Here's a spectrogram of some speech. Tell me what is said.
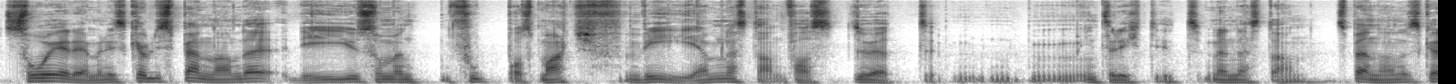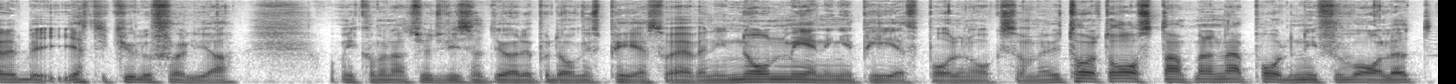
Så är det, men det ska bli spännande. Det är ju som en fotbollsmatch, VM nästan, fast du vet, mm, inte riktigt, men nästan. Spännande ska det bli. Jättekul att följa. Och vi kommer naturligtvis att göra det på dagens PS och även i någon mening i PS-podden också. Men vi tar ett avstamp med den här podden inför valet.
